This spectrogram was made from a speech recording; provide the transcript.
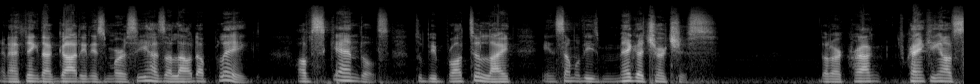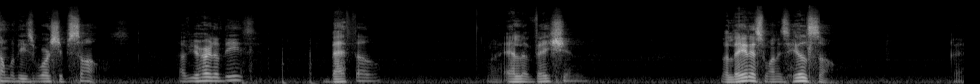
And I think that God, in His mercy, has allowed a plague of scandals to be brought to light in some of these mega churches that are crank, cranking out some of these worship songs. Have you heard of these? Bethel, uh, Elevation. The latest one is Hillsong. Okay.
